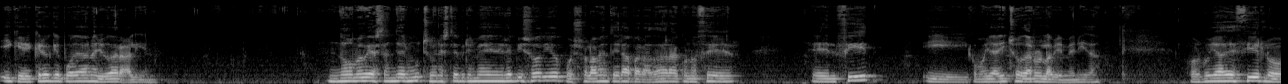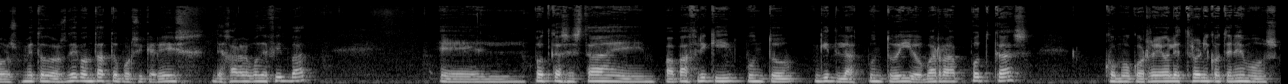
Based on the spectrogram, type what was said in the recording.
y que creo que puedan ayudar a alguien. No me voy a extender mucho en este primer episodio, pues solamente era para dar a conocer el feed y, como ya he dicho, daros la bienvenida. Os voy a decir los métodos de contacto por si queréis dejar algo de feedback. El podcast está en papafriki.gitlab.io barra podcast. Como correo electrónico tenemos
